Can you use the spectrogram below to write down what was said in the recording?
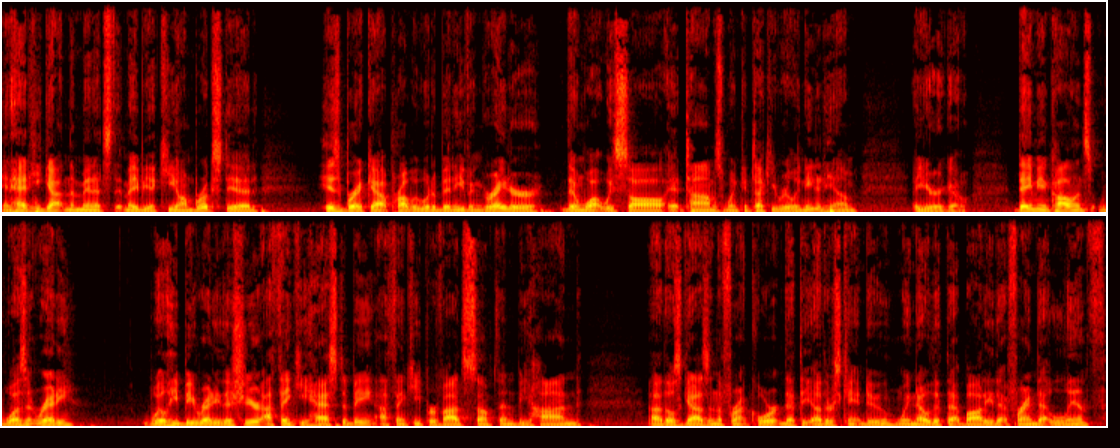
And had he gotten the minutes that maybe a Keion Brooks did, his breakout probably would have been even greater than what we saw at times when Kentucky really needed him a year ago. Daimion Collins wasn't ready. Will he be ready this year? I think he has to be. I think he provides something behind uh, those guys in the front court that the others can't do. We know that that body, that frame, that length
